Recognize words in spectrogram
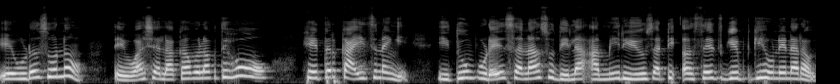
एवढं सोनं. तेव्हा शलाका म्हणू लागते हो. हे तर काहीच नाही आहे इथून पुढे सणासुदीला आम्ही रियूसाठी असेच गिफ्ट घेऊन येणार आहोत.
